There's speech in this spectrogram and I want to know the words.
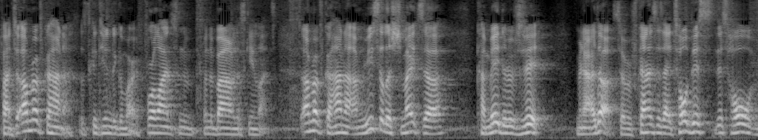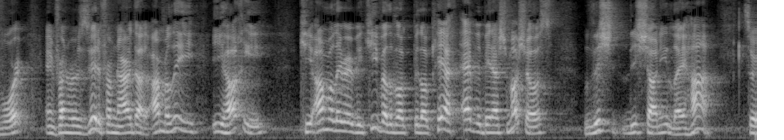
fine. So Amrav Kahana. Let's continue the Gemara. Four lines from the, from the bottom of the scheme lines. So Amrav Kahana. Amrisa l'shmaitza kamei de Zvit minarda. So Rav Kahana says, I told this this whole vort in front of Rav from Nehardea. Amrali ihachi ki amrali Rabbi Kiva belokeach evi ben lishani leha. So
